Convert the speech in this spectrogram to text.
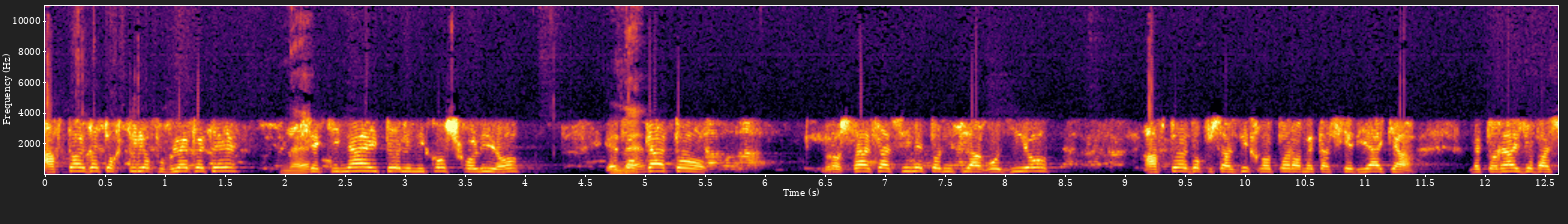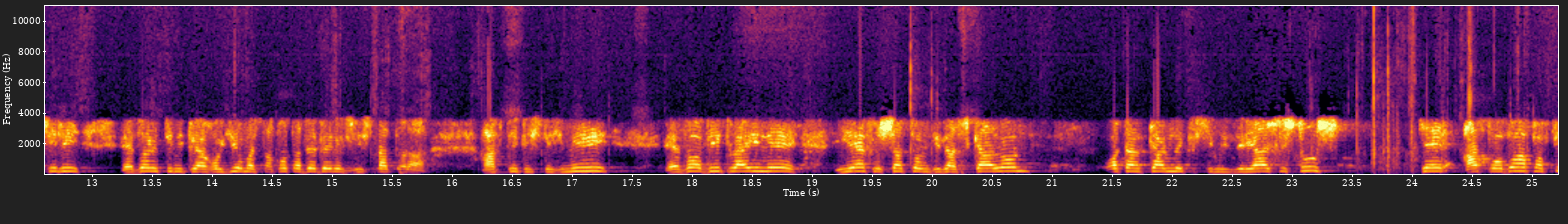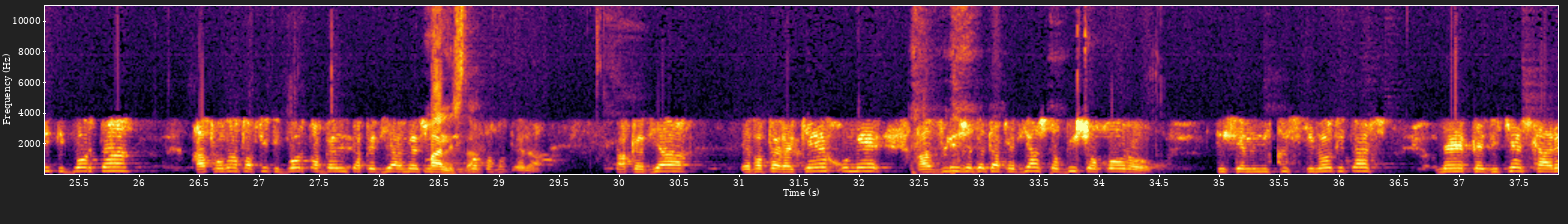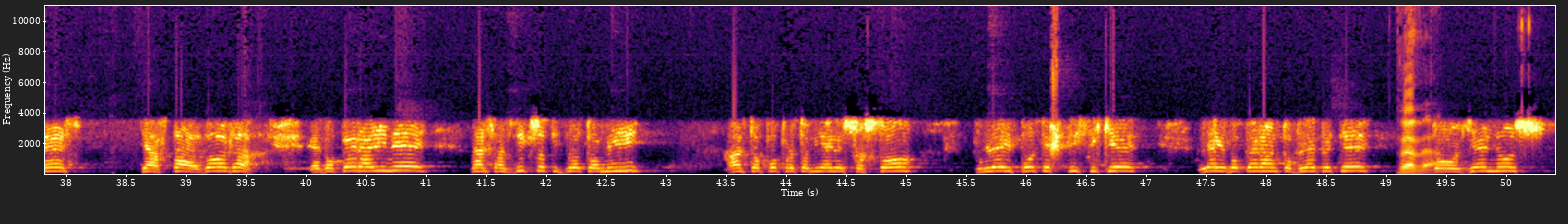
αυτό εδώ το κτίριο που βλέπετε, Ναι. ξεκινάει το ελληνικό σχολείο. Εδώ Ναι. κάτω μπροστά σας είναι το νηπιαγωγείο. Αυτό εδώ που σας δείχνω τώρα με τα σχεδιάκια με τον Άγιο Βασίλη. Εδώ είναι το νηπιαγωγείο μας, τα φώτα βέβαια είναι σβηστά τώρα αυτή τη στιγμή. Εδώ δίπλα είναι η αίθουσα των διδασκάλων όταν κάνουμε τις συνειδητριάσεις τους και από εδώ από αυτή την πόρτα από εδώ από αυτή την πόρτα μπαίνουν τα παιδιά μέσα Μάλιστα. από την πόρτα εδώ πέρα. Τα παιδιά εδώ πέρα και έχουν, αυλίζονται τα παιδιά στον πίσω χώρο της ελληνικής κοινότητας με παιδικές χαρές και αυτά εδώ. να. Εδώ πέρα είναι να σας δείξω την πρωτομή, αν το πω πρωτομία είναι σωστό, που λέει πότε χτίστηκε, λέει εδώ πέρα αν το βλέπετε, Βέβαια. το γένος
